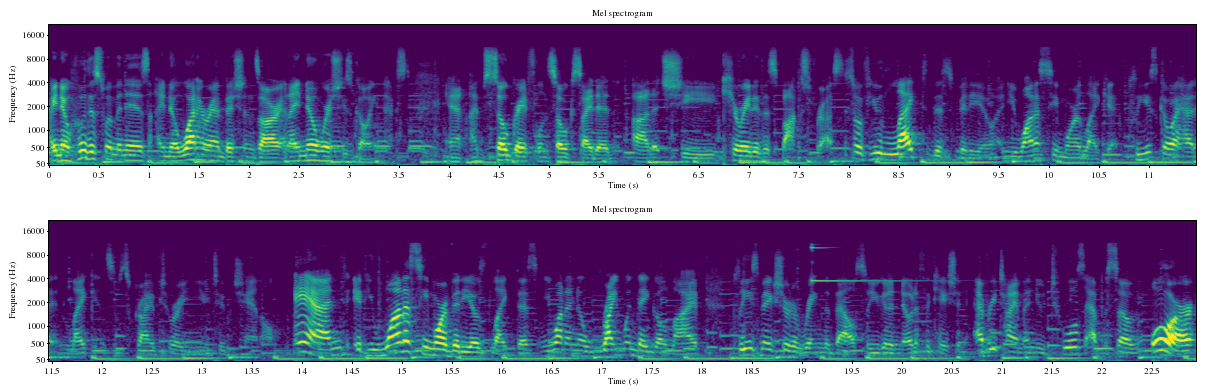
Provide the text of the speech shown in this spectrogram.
I know who this woman is, I know what her ambitions are, and I know where she's going next. And I'm so grateful and so excited uh, that she curated this box for us. So if you liked this video and you want to see more like it, please go ahead and like and subscribe to our YouTube channel. And if you want to see more videos like this, you want to know right when they go live, please make sure to ring the bell so you get a notification every time a new tools episode or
